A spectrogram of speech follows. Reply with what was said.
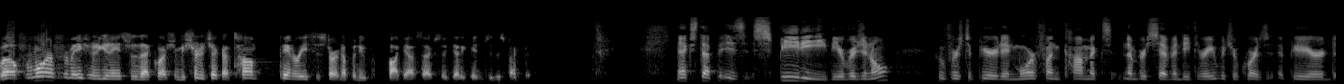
Well, for more information to get an answer to that question, be sure to check out Tom Panarese is starting up a new podcast actually dedicated to the Spectre. Next up is Speedy, the original, who first appeared in More Fun Comics number 73, which of course appeared,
